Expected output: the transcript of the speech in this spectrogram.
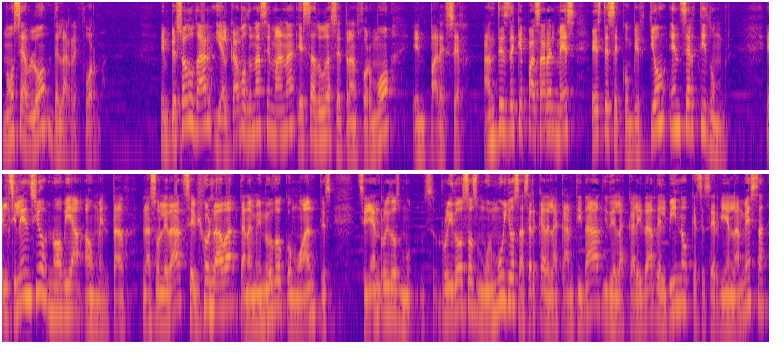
No se habló de la reforma. Empezó a dudar y al cabo de una semana esa duda se transformó en parecer. Antes de que pasara el mes, este se convirtió en certidumbre. El silencio no había aumentado. La soledad se violaba tan a menudo como antes. Se oían ruidos, ruidosos murmullos acerca de la cantidad y de la calidad del vino que se servía en la mesa.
